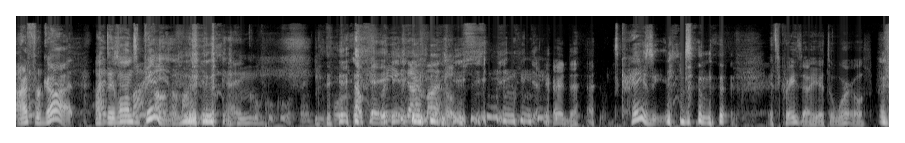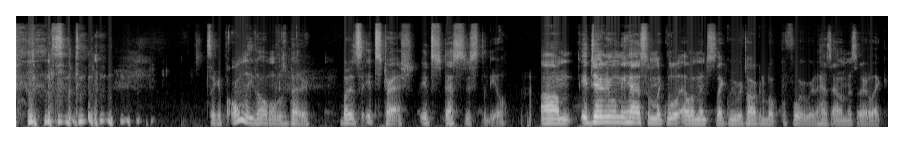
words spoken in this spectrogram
I forgot. Like I just Devaughn's might- opinion. oh. Okay, cool, cool, cool. Thank you for Okay. bringing down my hopes. yeah, I heard that. it's crazy. It's crazy out here. It's a world. It's like if only Velma was better, but it's it's trash. It's that's just the deal. Um, it genuinely has some like little elements like we were talking about before, where it has elements that are like,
